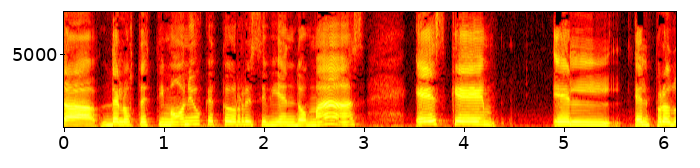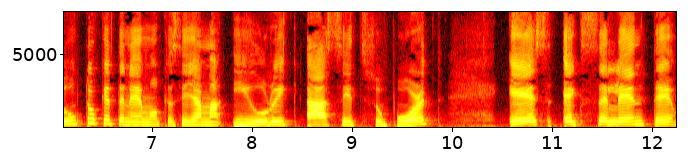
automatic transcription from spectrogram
ah, de los testimonios que estoy recibiendo más es que el, el, producto que tenemos que se llama Uric Acid Support es excelente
